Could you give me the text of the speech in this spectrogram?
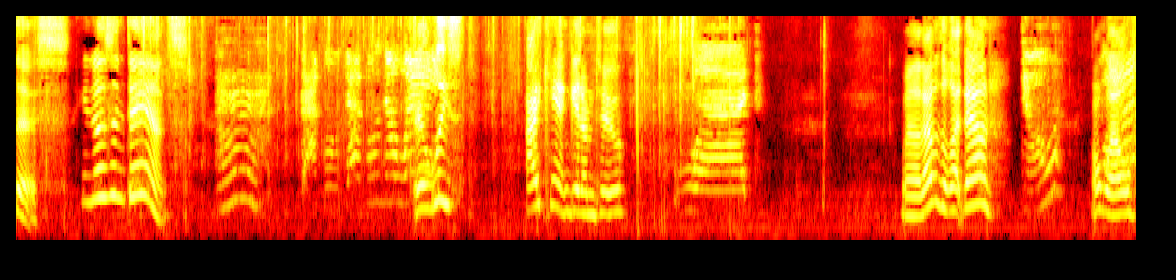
This. He doesn't dance. At least I can't get him to. What? Well, that was a letdown. Do? Oh well.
